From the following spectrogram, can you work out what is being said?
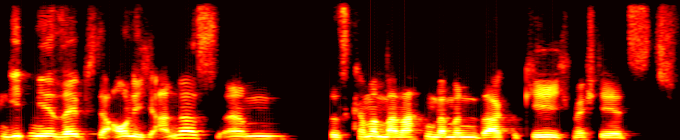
Geht mir selbst ja auch nicht anders. Ähm, das kann man mal machen, wenn man sagt, okay, ich möchte jetzt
